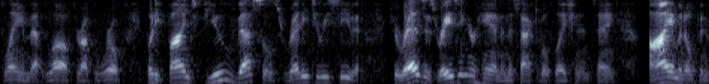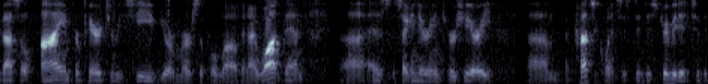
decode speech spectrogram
flame, that love throughout the world. But he finds few vessels ready to receive it. Therese is raising her hand in this act of oblation and saying, I am an open vessel. I am prepared to receive your merciful love. And I want then, uh, as secondary and tertiary um, consequences, to distribute it to the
